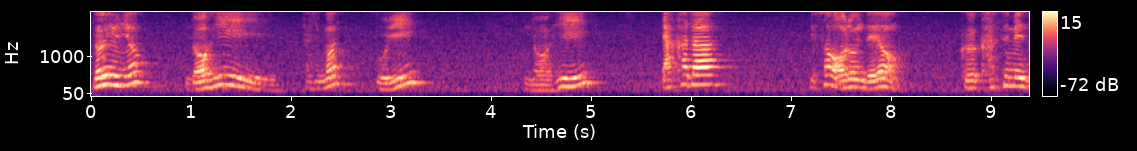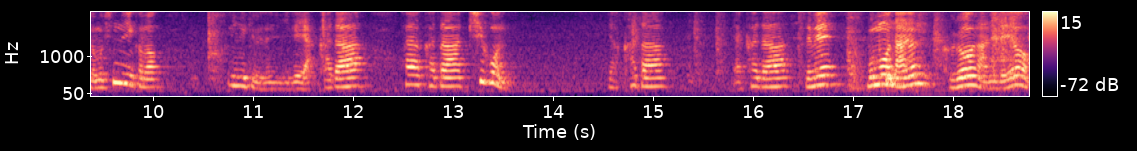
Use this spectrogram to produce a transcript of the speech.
너희는요 너희 다시 한번 우리 너희 약하다 이 수화가 어려운데요. 그 가슴에 너무 힘드니까 막 이 느낌에서 이게 약하다, 허약하다, 피곤, 약하다, 약하다. 그다음에 뭐뭐 나는 그런 안돼요.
